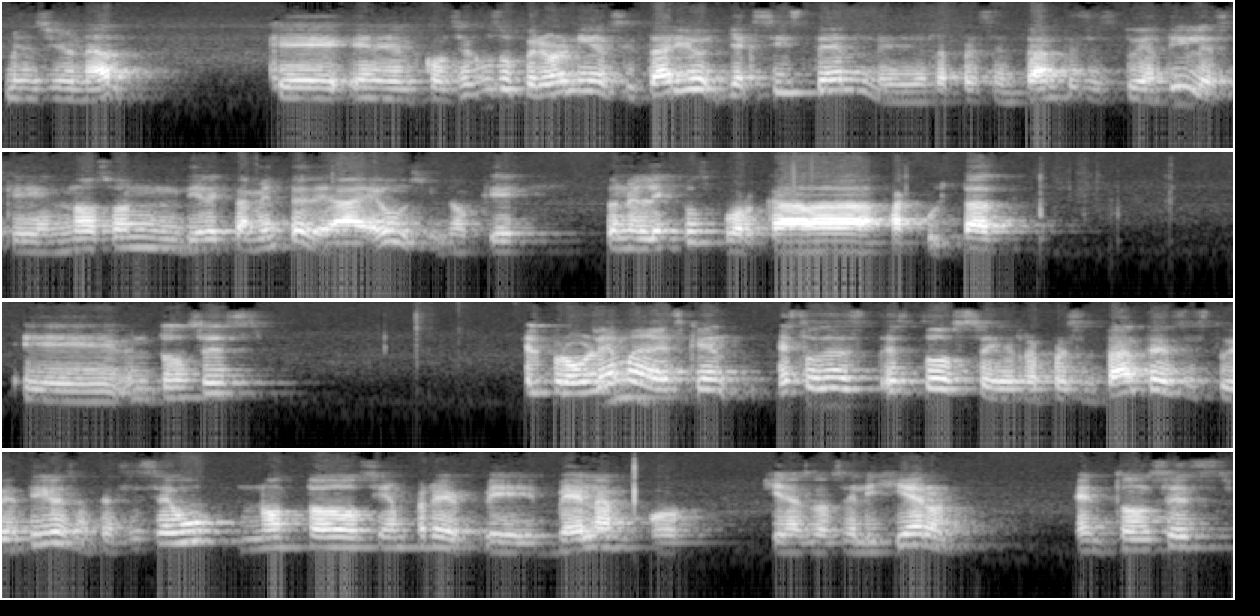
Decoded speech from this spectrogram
mencionar que en el Consejo Superior Universitario ya existen representantes estudiantiles que no son directamente de AEU, sino que son electos por cada facultad. Eh, entonces, el problema es que estos, estos eh, representantes estudiantiles ante CCU no todos siempre eh, velan por quienes los eligieron. Entonces,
